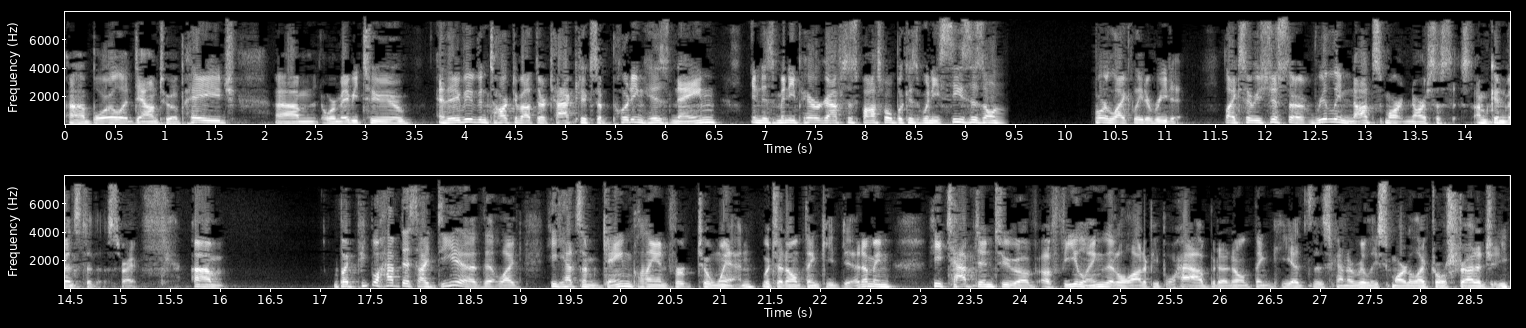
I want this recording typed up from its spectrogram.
uh, boil it down to a page um, or maybe two. And they've even talked about their tactics of putting his name in as many paragraphs as possible because when he sees his own, more likely to read it. Like so, he's just a really not smart narcissist. I'm convinced of this, right? Um, but people have this idea that like he had some game plan for to win, which I don't think he did. I mean, he tapped into a, a feeling that a lot of people have, but I don't think he had this kind of really smart electoral strategy.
